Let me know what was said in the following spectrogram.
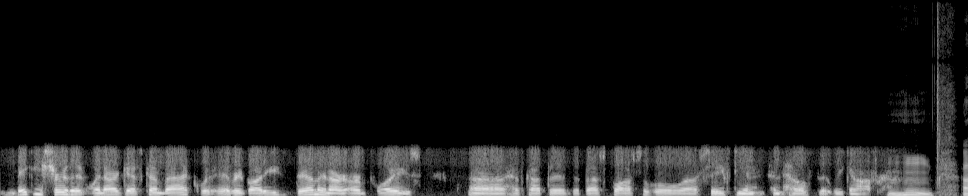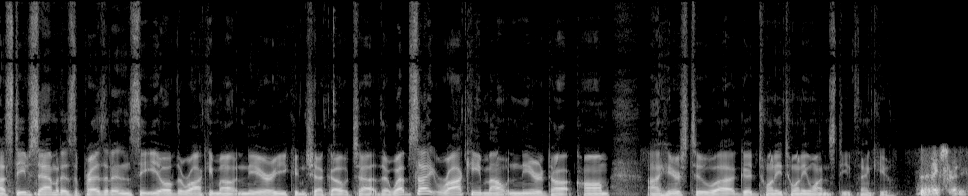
making sure that when our guests come back, everybody, them and our, our employees, uh, have got the, the best possible uh, safety and, and health that we can offer. hmm Uh, Steve Sammut is the president and CEO of the Rocky Mountaineer. You can check out uh, their website, rockymountaineer.com. Uh, here's to uh, good 2021, Steve. Thank you. Thanks, Freddie.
